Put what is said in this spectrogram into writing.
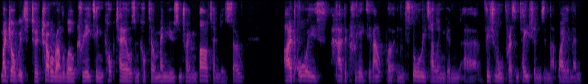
my job is to travel around the world creating cocktails and cocktail menus and training bartenders. So I've always had a creative output in storytelling and uh, visual presentations in that way, and then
